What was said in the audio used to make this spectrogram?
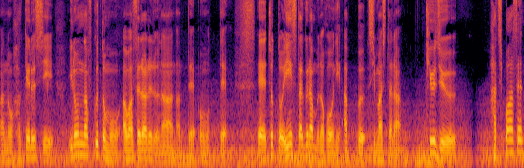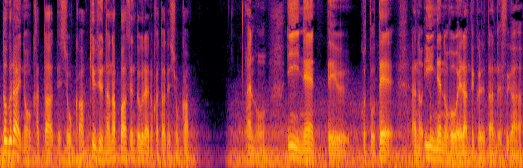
あの、履けるし、いろんな服とも合わせられるなぁなんて思って、えー、ちょっとインスタグラムの方にアップしましたら、8%ぐらいの方でしょうか ?97% ぐらいの方でしょうか？あの、いいねっていうことで、あの、いいねの方を選んでくれたんですが、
